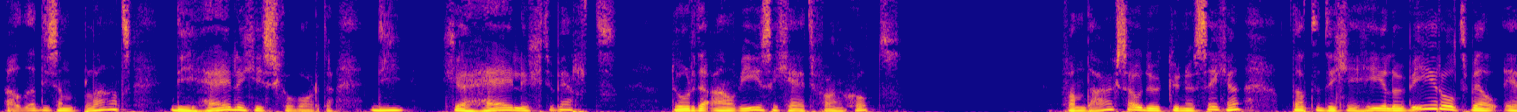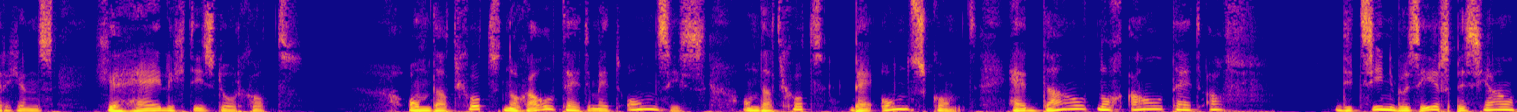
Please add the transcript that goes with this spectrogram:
Wel, dat is een plaats die heilig is geworden, die geheiligd werd door de aanwezigheid van God. Vandaag zouden we kunnen zeggen dat de gehele wereld wel ergens geheiligd is door God. Omdat God nog altijd met ons is, omdat God bij ons komt, Hij daalt nog altijd af. Dit zien we zeer speciaal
